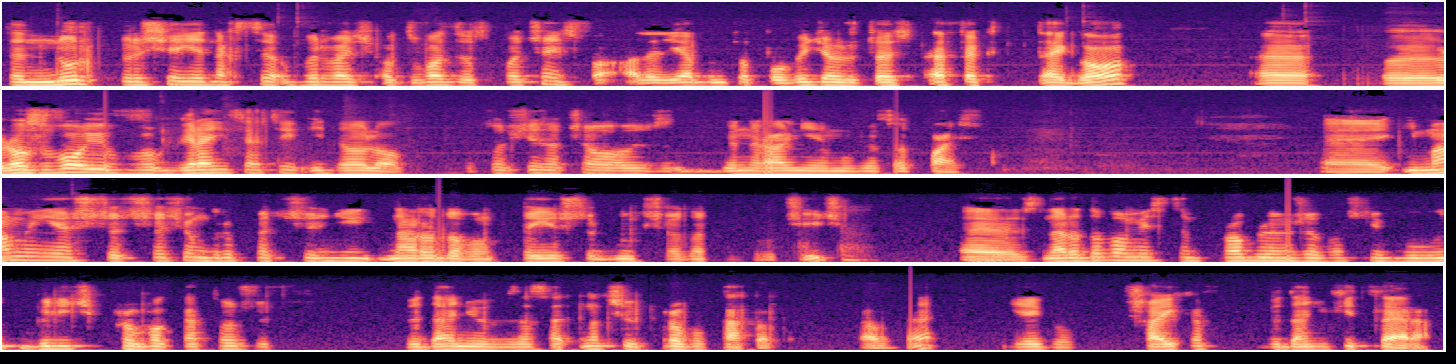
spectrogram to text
ten nurt, który się jednak chce wyrwać od władzy od społeczeństwa, ale ja bym to powiedział, że to jest efekt tego rozwoju w granicach tej ideologii. To się zaczęło generalnie mówiąc od państwa. E, I mamy jeszcze trzecią grupę, czyli narodową. Tutaj jeszcze bym chciał do niej wrócić. E, Z narodową jest ten problem, że właśnie byli ci prowokatorzy w wydaniu w zasadzie, znaczy prowokator, naprawdę, jego szajka w wydaniu Hitlera.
